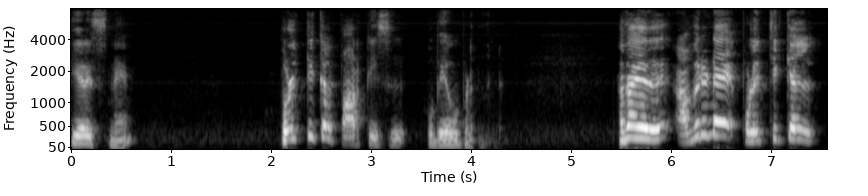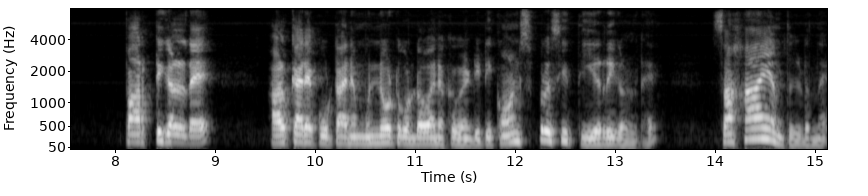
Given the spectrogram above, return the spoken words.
തിയറിസ്റ്റിനെ പൊളിറ്റിക്കൽ പാർട്ടീസ് ഉപയോഗപ്പെടുത്തുന്നുണ്ട്. അതായത് അവരുടെ പൊളിറ്റിക്കൽ പാർട്ടികളുടെ ആൾക്കാരെ കൂട്ടാനും മുന്നോട്ട് കൊണ്ടുപോകാനൊക്കെ വേണ്ടിയിട്ട് ഈ കോൺസ്പിറസി തിയറികളുടെ സഹായം തേടുന്ന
